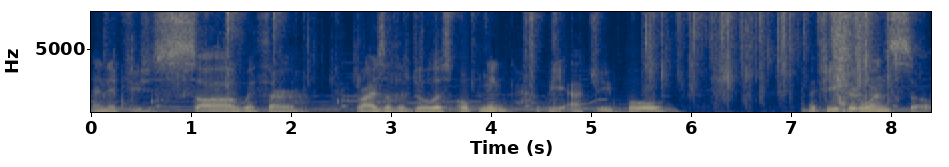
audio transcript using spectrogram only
And if you saw with our Rise of the Duelist opening, we actually pulled a few good ones, so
